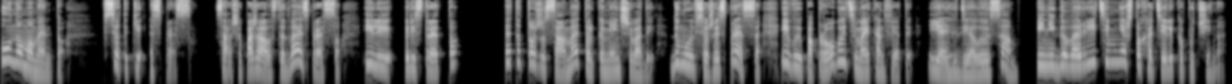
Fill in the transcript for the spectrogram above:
«Уно моменто. все таки эспрессо. Саша, пожалуйста, два эспрессо. Или ристретто. Это то же самое, только меньше воды. Думаю, все же эспрессо. И вы попробуйте мои конфеты. Я их делаю сам. И не говорите мне, что хотели капучино.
